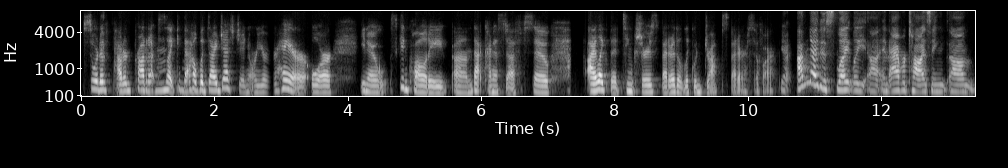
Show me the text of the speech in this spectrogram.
sort of powdered products mm-hmm. like that help with digestion or your hair or, you know, skin quality, um, that kind of stuff. So I like the tinctures better, the liquid drops better so far. Yeah, I've noticed lately uh, in advertising, um,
